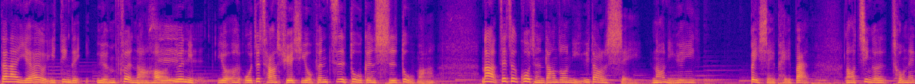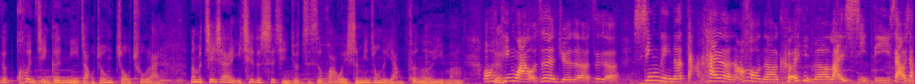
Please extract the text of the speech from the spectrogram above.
当然也要有一定的缘分啊，哈，因为你有，我就常学习有分制度跟湿度嘛。那在这个过程当中，你遇到了谁，然后你愿意被谁陪伴，然后进而从那个困境跟泥沼中走出来，那么接下来一切的事情就只是化为生命中的养分而已嘛。哦，听完我真的觉得这个心灵呢打开了，然后呢可以呢来洗涤一下。我想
